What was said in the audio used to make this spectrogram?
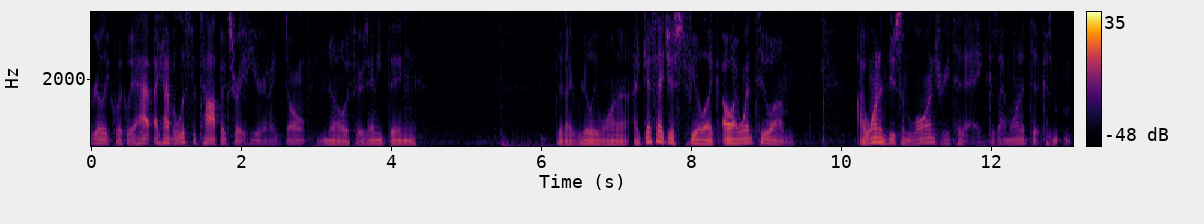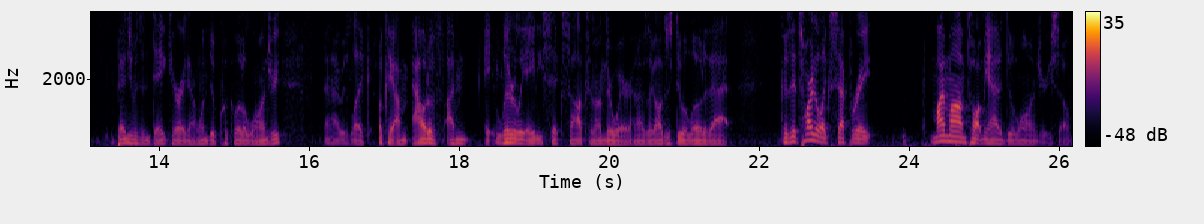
Really quickly. I have I have a list of topics right here, and I don't know if there's anything that I really want to. I guess I just feel like oh, I went to um, I wanted to do some laundry today because I wanted to because Benjamin's in daycare right now. I want to do a quick little laundry, and I was like, okay, I'm out of I'm literally 86 socks and underwear, and I was like, I'll just do a load of that because it's hard to like separate. My mom taught me how to do laundry, so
